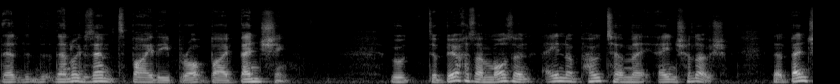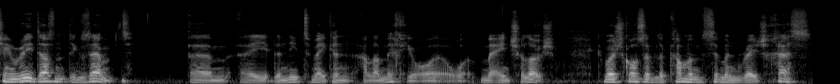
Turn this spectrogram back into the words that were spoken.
They're, they're not exempt by the by benching. The berechas amazon ein pota ein shlosh. That benching really doesn't exempt um, a, the need to make an alamichio or, or me'ein shalosh. Commercial cause of lekamim simon reish ches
